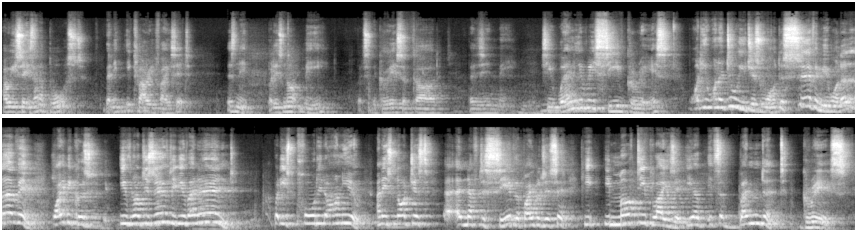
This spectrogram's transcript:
How you say, is that a boast? Then he, he clarifies it, isn't he? But it's not me, but it's the grace of God that is in me. See, when you receive grace, what do you want to do? You just want to serve Him. You want to love Him. Why? Because you've not deserved it. You've unearned. But He's poured it on you. And it's not just uh, enough to save. The Bible just said He, he multiplies it. He, it's abundant grace.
